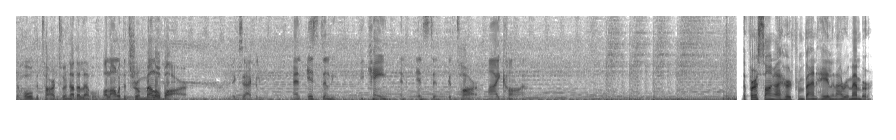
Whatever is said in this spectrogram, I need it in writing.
the whole guitar to another level, along with the tremolo bar. Exactly. And instantly became instant guitar icon. The first song I heard from Van Halen, I remember,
